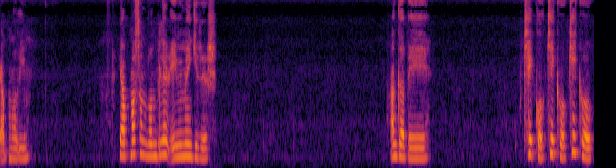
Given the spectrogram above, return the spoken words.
yapmalıyım. Yapmasam zombiler evime girer. Aga be. Keko, keko, keko.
